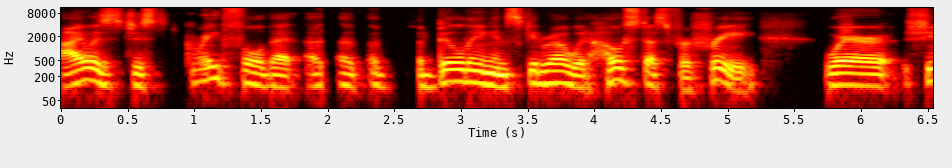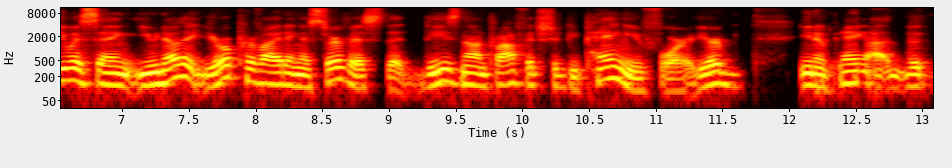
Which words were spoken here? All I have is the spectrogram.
I was just grateful that a, a, a building in Skid Row would host us for free where she was saying, you know that you're providing a service that these nonprofits should be paying you for. You're you know paying uh, the,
